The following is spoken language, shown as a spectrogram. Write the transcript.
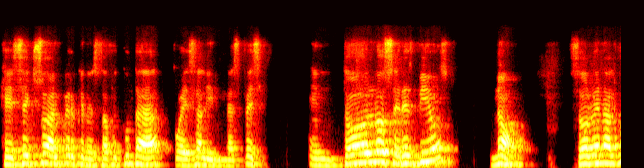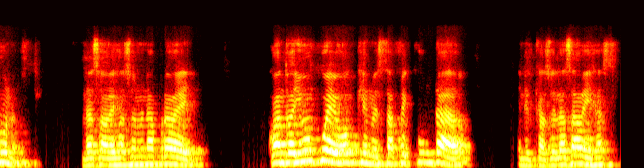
que es sexual, pero que no está fecundada, puede salir una especie. En todos los seres vivos, no, solo en algunos. Las abejas son una prueba de ello. Cuando hay un huevo que no está fecundado, en el caso de las abejas,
